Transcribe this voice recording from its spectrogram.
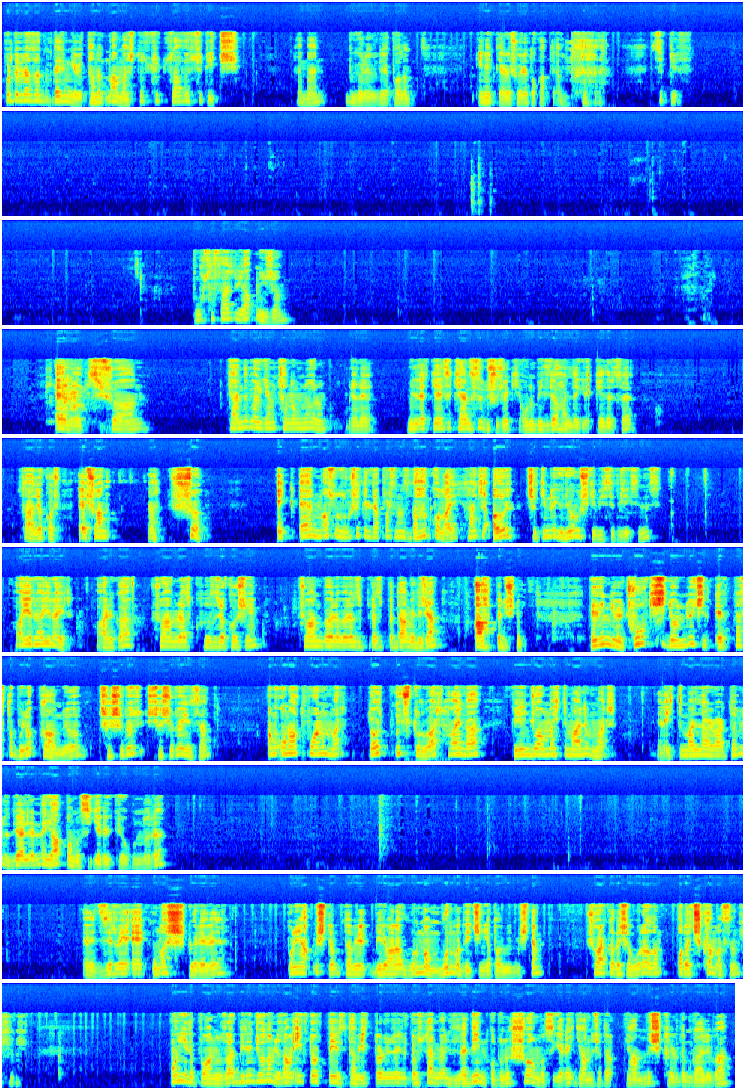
Burada biraz da dediğim gibi tanıtma amaçlı süt sağ ve süt iç. Hemen bu görevi de yapalım. İnekleri şöyle tokatlayalım. Splif. Bu sefer yapmayacağım. Evet, şu an kendi bölgemi tanımlıyorum. Yani millet gelirse kendisi düşecek. Onu bildiği halde ge- gelirse sadece koş. E şu an heh, şu. E- eğer mouse'unuzu bu şekilde yaparsanız daha kolay. Sanki ağır çekimde yürüyormuş gibi hissedeceksiniz. Hayır, hayır, hayır. Harika. Şu an biraz hızlıca koşayım. Şu an böyle böyle zıpla zıpla devam edeceğim. Ah be düştüm. Dediğim gibi çoğu kişi döndüğü için etrafta blok kalmıyor. Şaşırıyor, şaşırıyor insan. Ama 16 puanım var. 4 3 tur var. Hala birinci olma ihtimalim var. Yani ihtimaller var tabii de diğerlerinde yapmaması gerekiyor bunları. Evet, zirveye ulaş görevi. Bunu yapmıştım. Tabii biri bana vurmam, vurmadığı için yapabilmiştim. Şu arkadaşa vuralım. O da çıkamasın. 17 puanımız var. Birinci olamayacağız ama ilk 4'teyiz. Tabii ilk 4'ü göstermiyor. Ladin odunu şu olması gerek. Yanlış adam, yanlış kırdım galiba.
